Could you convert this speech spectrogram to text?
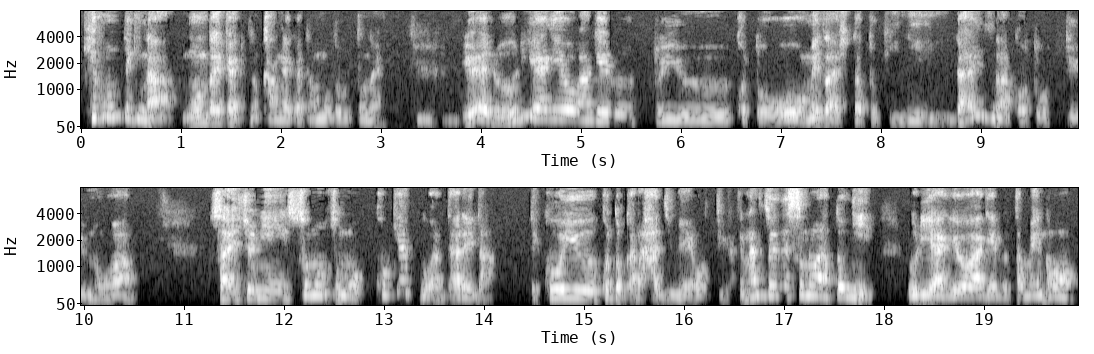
基本的な問題解決の考え方に戻るとねいわゆる売り上げを上げるということを目指した時に大事なことっていうのは最初にそもそも顧客は誰だってこういうことから始めようっていうわけな。それでその後に売り上げを上げるための、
